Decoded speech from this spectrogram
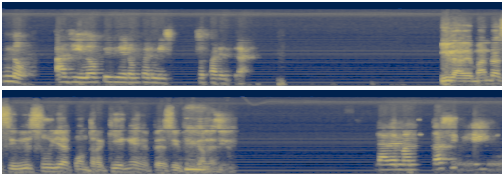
No, allí no pidieron permiso para entrar. ¿Y la demanda civil suya contra quién es específicamente? La demanda civil,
